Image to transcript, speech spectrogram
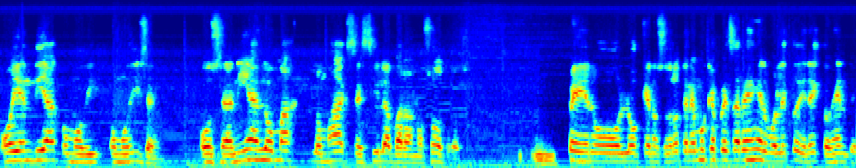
hoy en día, como, di- como dicen, Oceanía es lo más, lo más accesible para nosotros. Mm. Pero lo que nosotros tenemos que pensar es en el boleto directo, gente.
